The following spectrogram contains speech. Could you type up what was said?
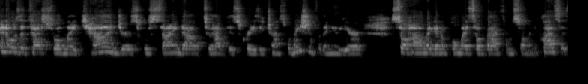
And I was attached to all my challengers who signed up to have this crazy transformation for the new year. So, how am I going to pull myself back from so many classes?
